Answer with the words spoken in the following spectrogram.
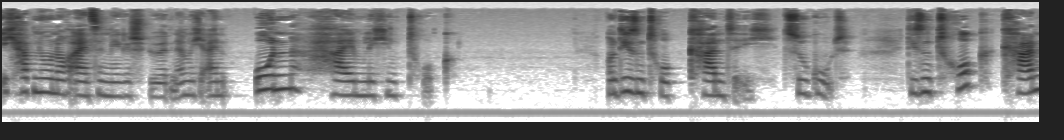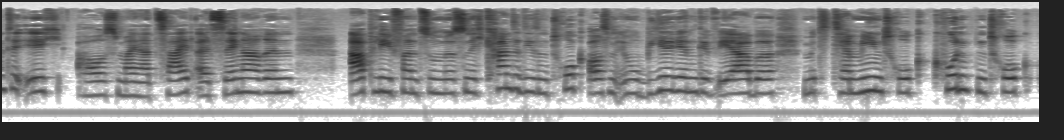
ich habe nur noch eins in mir gespürt, nämlich einen unheimlichen Druck. Und diesen Druck kannte ich zu gut. Diesen Druck kannte ich aus meiner Zeit als Sängerin, abliefern zu müssen. Ich kannte diesen Druck aus dem Immobiliengewerbe mit Termindruck, Kundendruck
